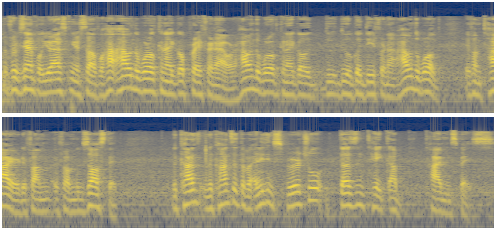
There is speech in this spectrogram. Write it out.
so, for example, you're asking yourself, well, how, how in the world can I go pray for an hour? How in the world can I go do, do a good deed for an hour? How in the world, if I'm tired, if I'm, if I'm exhausted? The, con- the concept about anything spiritual doesn't take up time and space.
